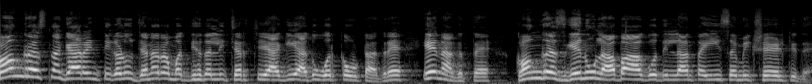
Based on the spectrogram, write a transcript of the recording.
ಕಾಂಗ್ರೆಸ್ನ ಗ್ಯಾರಂಟಿಗಳು ಜನರ ಮಧ್ಯದಲ್ಲಿ ಚರ್ಚೆಯಾಗಿ ಅದು ವರ್ಕೌಟ್ ಆದರೆ ಏನಾಗುತ್ತೆ? ಕಾಂಗ್ರೆಸ್ಗೇನೂ ಲಾಭ ಆಗೋದಿಲ್ಲ ಅಂತ ಈ ಸಮೀಕ್ಷೆ ಹೇಳ್ತಿದೆ.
